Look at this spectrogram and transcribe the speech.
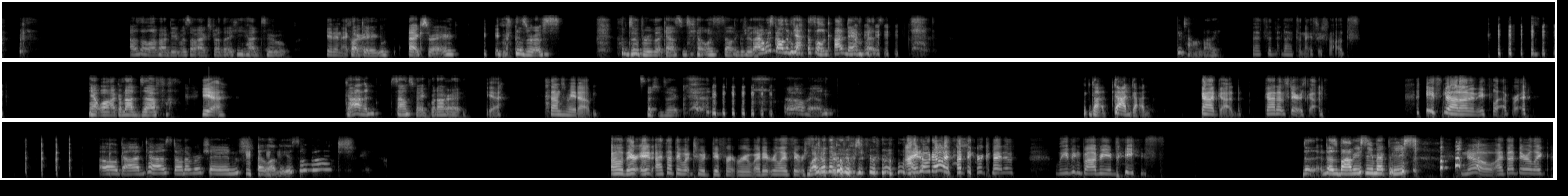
I also love how Dean was so extra that he had to Get an X-ray. fucking X-ray his ribs to prove that Castiel was telling the truth. I always called him Castle. God damn it! you tell him, Bobby. That's a that's a nice response. Can't walk. I'm not deaf. Yeah, God, sounds fake, but all right. yeah. Sounds made up. Such a dick. oh man. God, God, God. God, God, God upstairs, God. He's not on any flatbread. Oh God, Cass, don't ever change. I love you so much. Oh, they're in. I thought they went to a different room. I didn't realize they were. Why would they go to a different room? I don't know. I thought they were kind of leaving Bobby in peace. Does Bobby seem at peace? No, I thought they were like,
